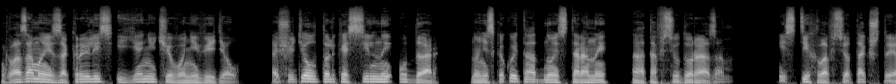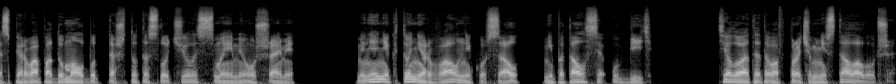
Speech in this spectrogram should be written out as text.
Глаза мои закрылись, и я ничего не видел. Ощутил только сильный удар, но не с какой-то одной стороны, а отовсюду разом. И стихло все так, что я сперва подумал, будто что-то случилось с моими ушами. Меня никто не рвал, не кусал, не пытался убить. Телу от этого, впрочем, не стало лучше.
